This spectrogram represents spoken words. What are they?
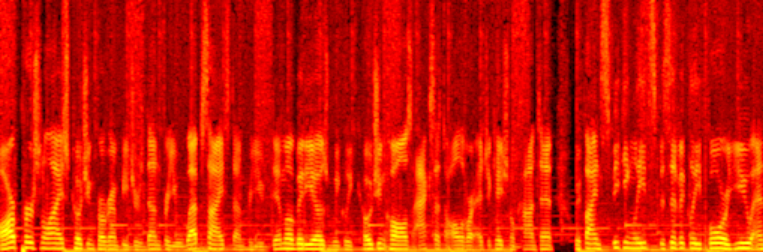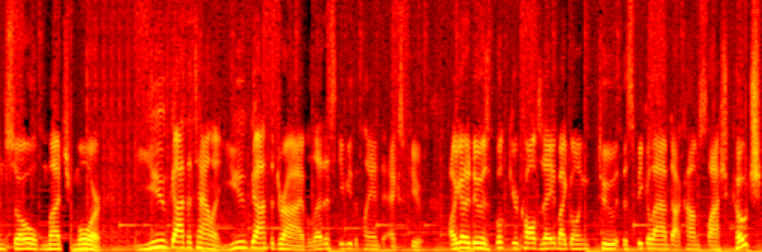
Our personalized coaching program features done for you websites, done for you demo videos, weekly coaching calls, access to all of our educational content. We find speaking leads specifically for you, and so much more. You've got the talent, you've got the drive. Let us give you the plan to execute. All you got to do is book your call today by going to thespeakerlab.com slash coach.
